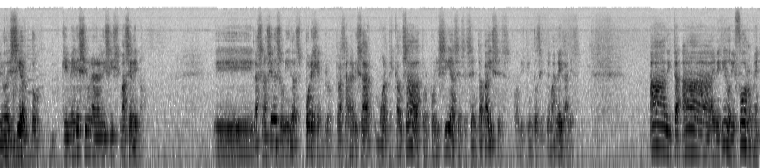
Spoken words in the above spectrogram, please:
pero es cierto que merece un análisis más sereno. Eh, las Naciones Unidas, por ejemplo, tras analizar muertes causadas por policías en 60 países con distintos sistemas legales, ha, ha emitido un informe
